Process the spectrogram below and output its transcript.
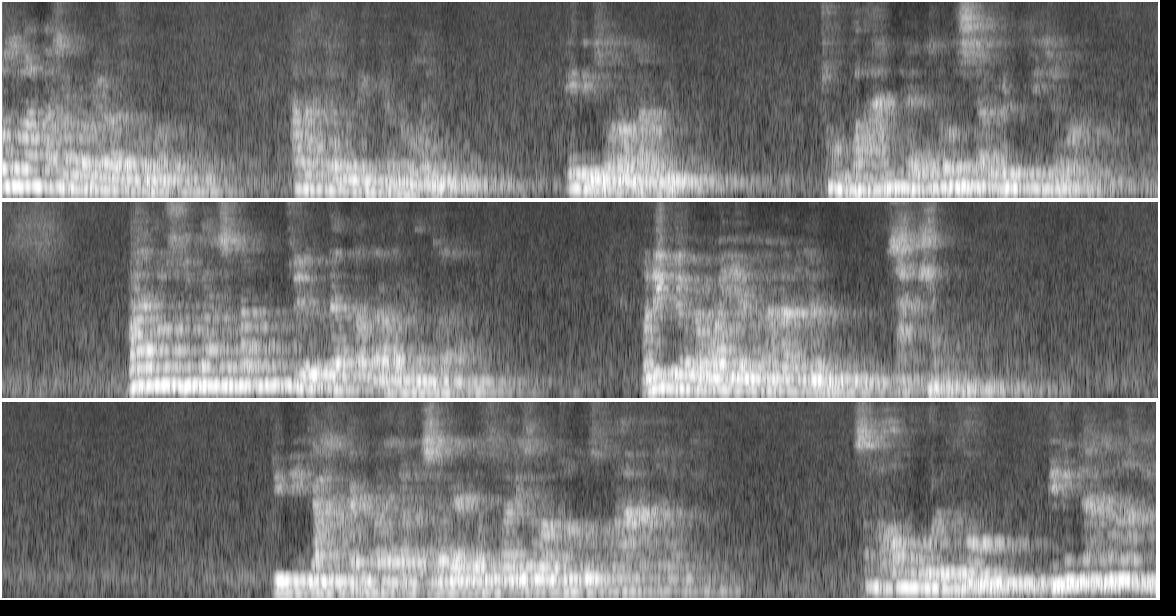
Utsman kasih tahu Rasulullah. Anaknya meninggal rohani. Ini seorang nabi. Cobaannya terus tak berhenti cuma. Baru sudah senang sudah datang kabar duka. Meninggal ayah anaknya sakit. Dinikahkan pada syariat Utsman sama Rasulullah sama anaknya lagi. Sama Ummu Kulthum dinikahkan lagi.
